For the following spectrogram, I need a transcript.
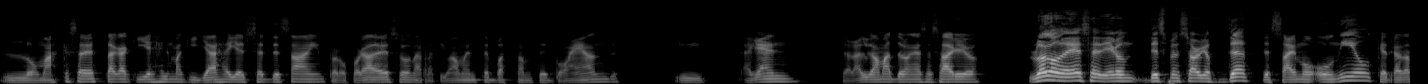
Lo más que se destaca aquí es el maquillaje y el set design, pero fuera de eso, narrativamente es bastante bland. Y, again, se alarga más de lo necesario. Luego de ese dieron Dispensary of Death de Simon O'Neill, que trata,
